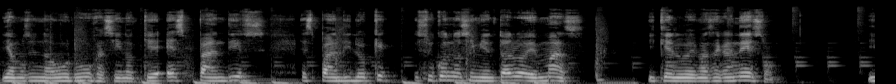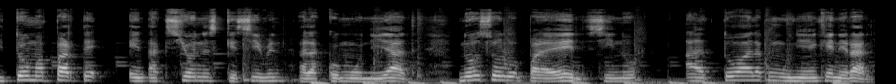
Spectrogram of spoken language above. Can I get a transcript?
digamos, en una burbuja, sino que expandir, expandir lo que, su conocimiento a los demás y que los demás hagan eso. Y toma parte en acciones que sirven a la comunidad, no solo para él, sino a toda la comunidad en general.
